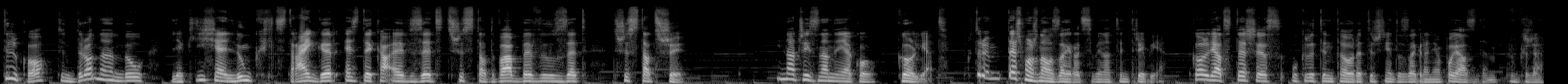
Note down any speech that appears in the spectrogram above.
tylko tym dronem był Leklisie Lungstreiger SDKFZ 302 BWZ 303, inaczej znany jako Goliath, którym też można zagrać sobie na tym trybie. Goliath też jest ukrytym teoretycznie do zagrania pojazdem w grze.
